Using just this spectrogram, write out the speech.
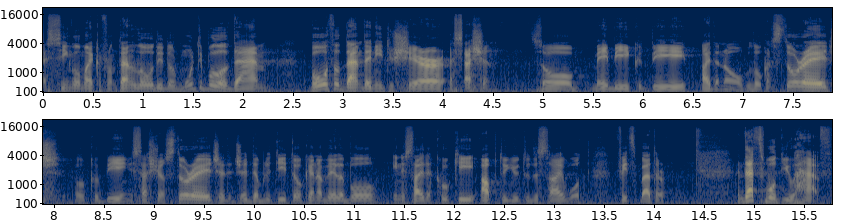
a single micro frontend loaded or multiple of them, both of them, they need to share a session. So maybe it could be, I don't know, local storage, or could be in session storage, the JWT token available, inside a cookie, up to you to decide what fits better. And that's what you have.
